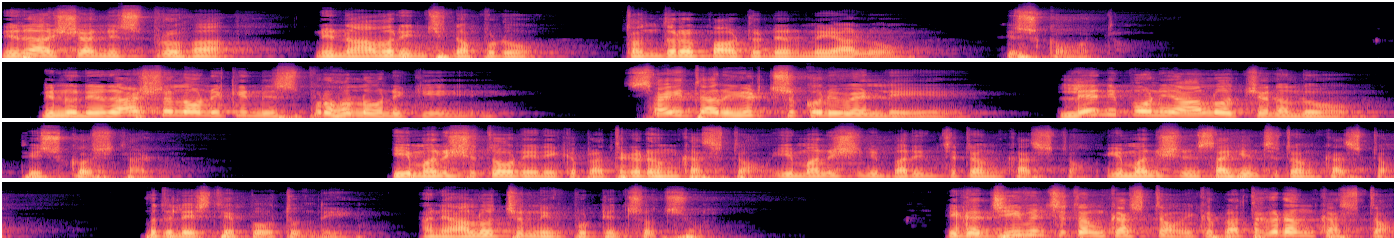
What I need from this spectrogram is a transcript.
నిరాశ నిస్పృహ నిన్ను ఆవరించినప్పుడు తొందరపాటు నిర్ణయాలు తీసుకోవద్దు. నిన్ను నిరాశలోనికి నిస్పృహలోనికి సైతాను ఈడ్చుకొని వెళ్ళి లేనిపోని ఆలోచనలు తీసుకొస్తాడు. ఈ మనిషితో నేను ఇక బ్రతకడం కష్టం. ఈ మనిషిని భరించడం కష్టం. ఈ మనిషిని సహించడం కష్టం. వదిలేస్తే పోతుంది అనే ఆలోచన నీకు పుట్టించవచ్చు ఇక జీవించటం కష్టం ఇక బ్రతకడం కష్టం.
